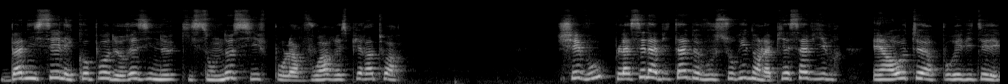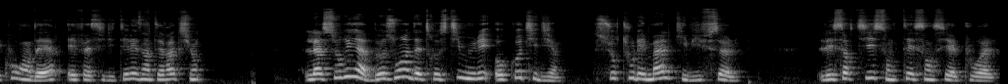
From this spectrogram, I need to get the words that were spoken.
Bannissez les copeaux de résineux qui sont nocifs pour leur voie respiratoire. Chez vous, placez l'habitat de vos souris dans la pièce à vivre et en hauteur pour éviter les courants d'air et faciliter les interactions. La souris a besoin d'être stimulée au quotidien, surtout les mâles qui vivent seuls. Les sorties sont essentielles pour elle.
